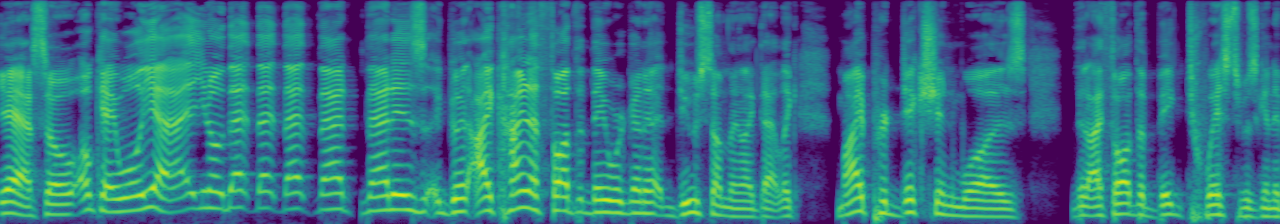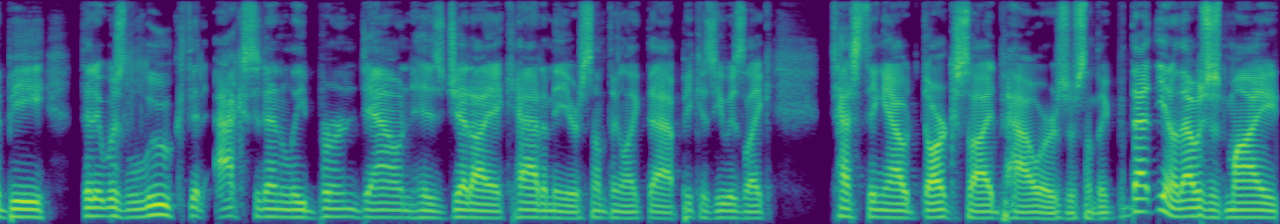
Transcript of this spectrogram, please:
yeah. So okay, well, yeah, you know that that that that that is a good. I kind of thought that they were gonna do something like that. Like my prediction was that I thought the big twist was gonna be that it was Luke that accidentally burned down his Jedi Academy or something like that because he was like testing out dark side powers or something. But that you know that was just my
